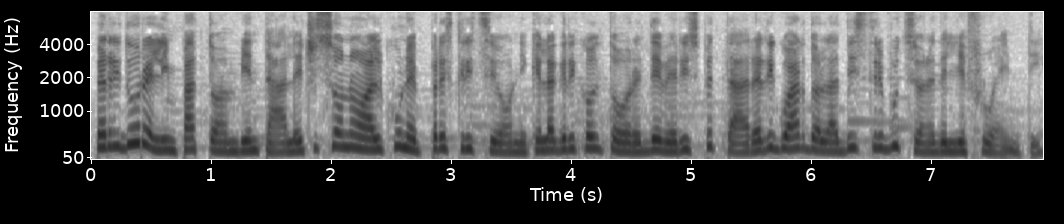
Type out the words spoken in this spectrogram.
Per ridurre l'impatto ambientale ci sono alcune prescrizioni che l'agricoltore deve rispettare riguardo alla distribuzione degli effluenti.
